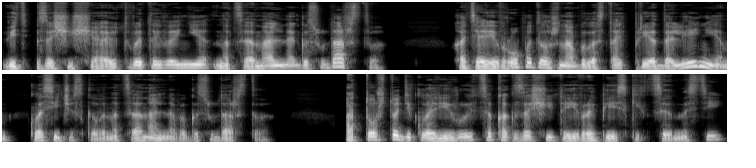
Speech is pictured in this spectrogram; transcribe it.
Ведь защищают в этой войне национальное государство, хотя Европа должна была стать преодолением классического национального государства. А то, что декларируется как защита европейских ценностей,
